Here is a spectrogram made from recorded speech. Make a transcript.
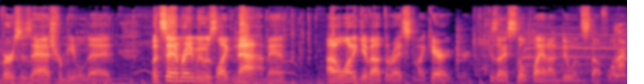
versus Ash from Evil Dead. But Sam Raimi was like, "Nah, man, I don't want to give out the rights to my character because I still plan on doing stuff with him."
